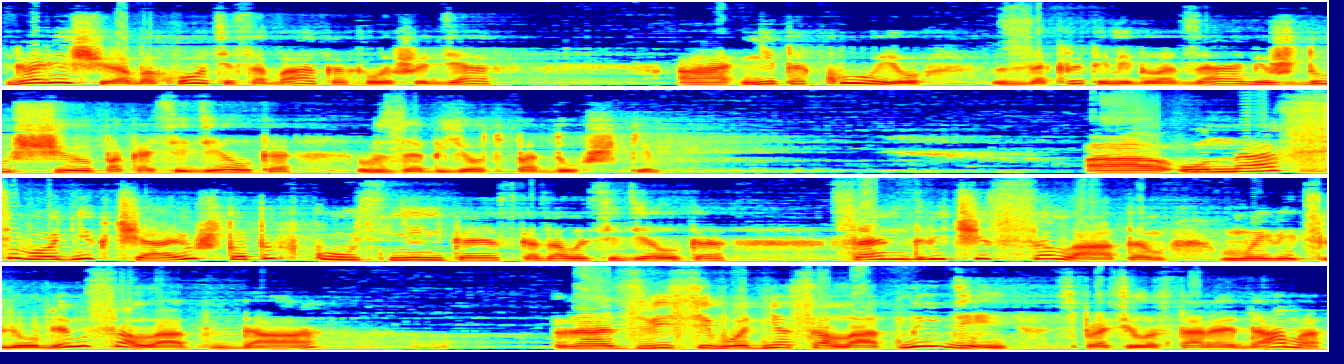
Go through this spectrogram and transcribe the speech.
говорящую об охоте, собаках, лошадях, а не такую, с закрытыми глазами, ждущую, пока сиделка взобьет подушки. «А у нас сегодня к чаю что-то вкусненькое», — сказала сиделка, — сэндвичи с салатом. Мы ведь любим салат, да?» «Разве сегодня салатный день?» — спросила старая дама,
